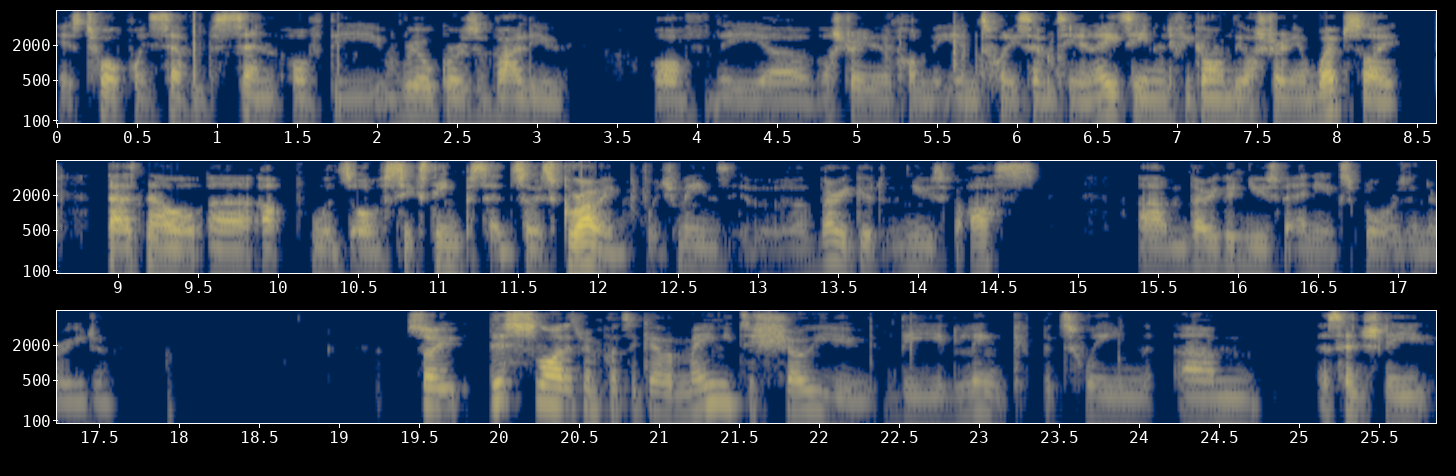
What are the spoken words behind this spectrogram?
it's 12.7% of the real gross value of the uh, Australian economy in 2017 and 18. And if you go on the Australian website, that is now uh, upwards of 16%. So it's growing, which means uh, very good news for us, um, very good news for any explorers in the region. So this slide has been put together mainly to show you the link between um, essentially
